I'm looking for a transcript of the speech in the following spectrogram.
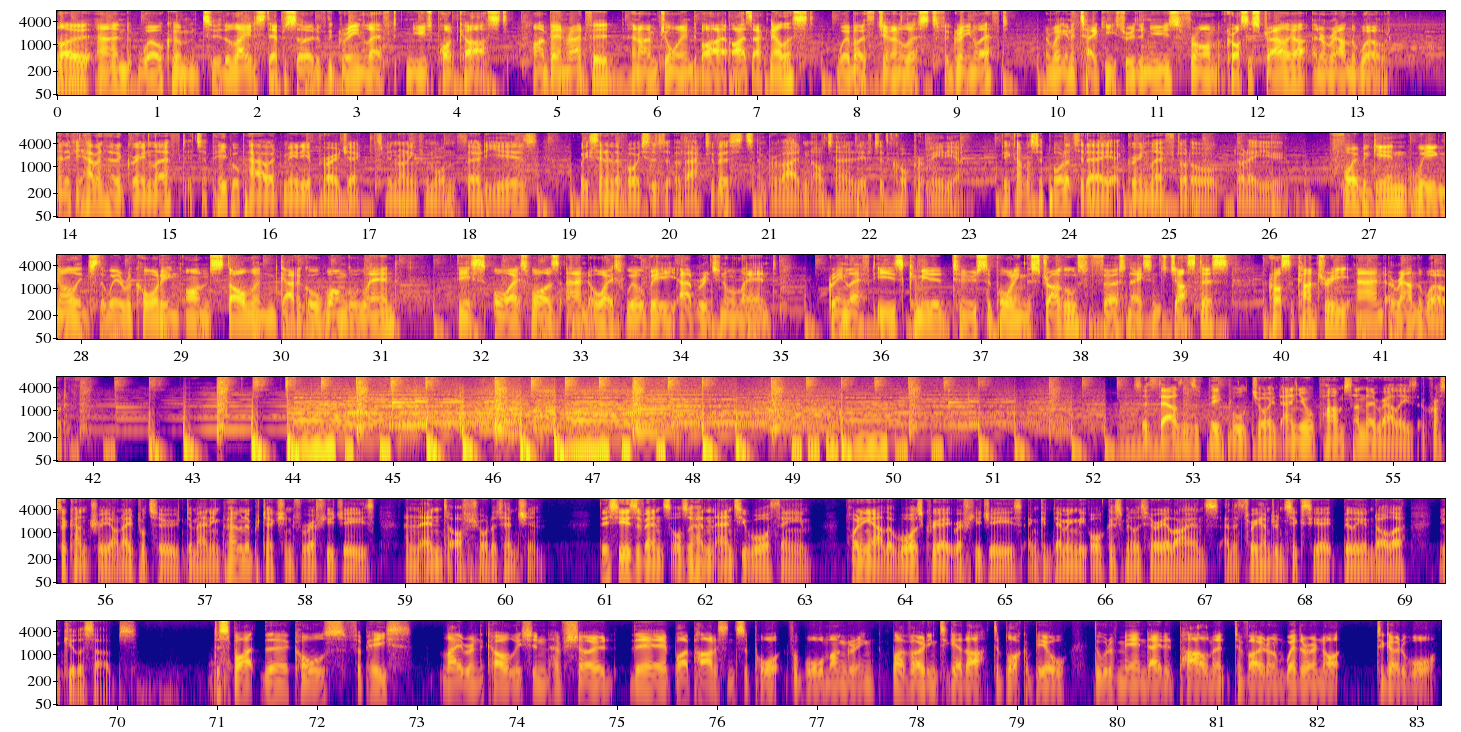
Hello and welcome to the latest episode of the Green Left News Podcast. I'm Ben Radford and I'm joined by Isaac Nellist. We're both journalists for Green Left and we're going to take you through the news from across Australia and around the world. And if you haven't heard of Green Left, it's a people powered media project that's been running for more than 30 years. We centre the voices of activists and provide an alternative to the corporate media. Become a supporter today at greenleft.org.au. Before we begin, we acknowledge that we're recording on stolen Gadigal Wangal land. This always was and always will be Aboriginal land. Green Left is committed to supporting the struggles for First Nations justice across the country and around the world. So, thousands of people joined annual Palm Sunday rallies across the country on April 2, demanding permanent protection for refugees and an end to offshore detention. This year's events also had an anti war theme, pointing out that wars create refugees and condemning the AUKUS military alliance and the $368 billion nuclear subs. Despite the calls for peace, Labor and the coalition have showed their bipartisan support for warmongering by voting together to block a bill that would have mandated Parliament to vote on whether or not to go to war.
